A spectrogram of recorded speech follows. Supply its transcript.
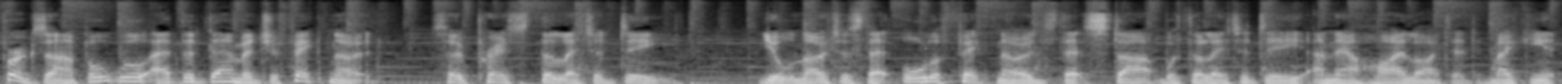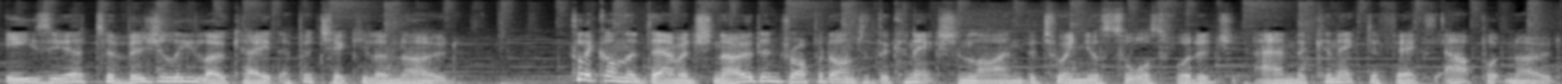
For example, we'll add the damage effect node, so press the letter D. You'll notice that all effect nodes that start with the letter D are now highlighted, making it easier to visually locate a particular node. Click on the damage node and drop it onto the connection line between your source footage and the ConnectFX output node.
